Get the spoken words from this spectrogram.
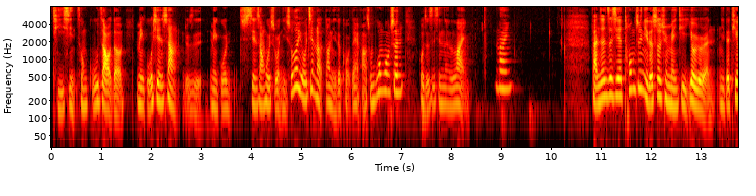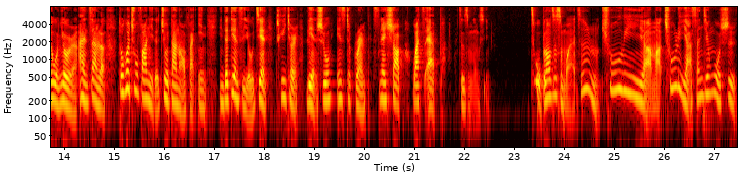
提醒从古早的。美国线上就是美国线上会说你收到邮件了，到你的口袋发出嗡嗡声，或者是现在 Line Line，反正这些通知你的社群媒体又有人你的贴文又有人按赞了，都会触发你的旧大脑反应。你的电子邮件、Twitter、脸书、Instagram、Snapchat、WhatsApp，这是什么东西？这我不知道这是什么哎，这是什么？处理呀嘛，处理呀，三间卧室。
